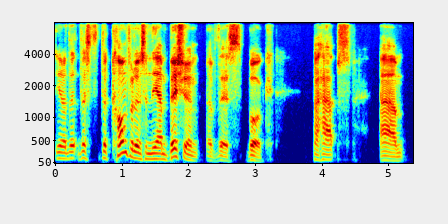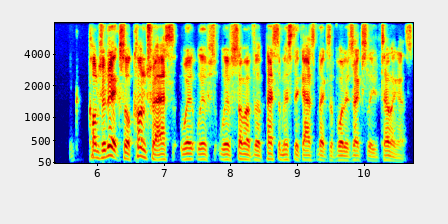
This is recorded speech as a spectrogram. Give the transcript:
you know the, the the confidence and the ambition of this book perhaps um contradicts or contrasts with with with some of the pessimistic aspects of what it's actually telling us.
